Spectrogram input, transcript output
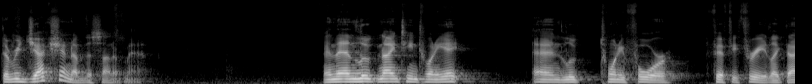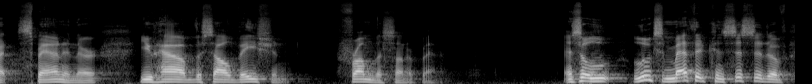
the rejection of the Son of Man. And then Luke 19, 28 and Luke 24, 53, like that span in there, you have the salvation from the Son of Man. And so Luke's method consisted of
